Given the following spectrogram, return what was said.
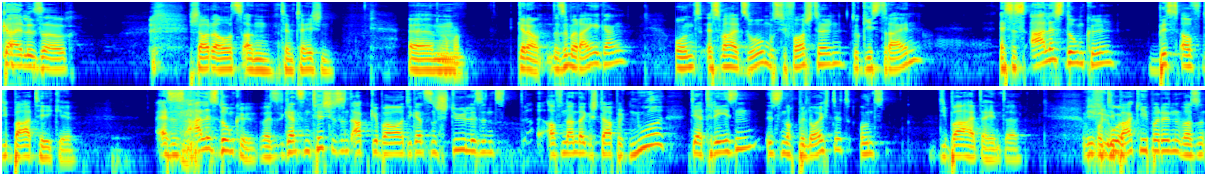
geil ist auch. Shoutouts an Temptation. Ähm, Mann. genau, da sind wir reingegangen und es war halt so, musst dir vorstellen, du gehst rein, es ist alles dunkel, bis auf die Bartheke. Es ist alles dunkel, weil die ganzen Tische sind abgebaut, die ganzen Stühle sind aufeinander gestapelt, nur der Tresen ist noch beleuchtet und die Bar halt dahinter. Wie viel Und die Uhr? Barkeeperin war so,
